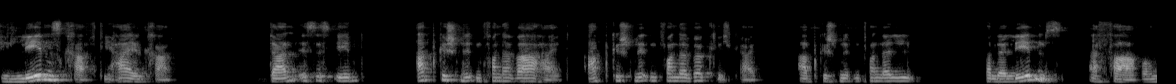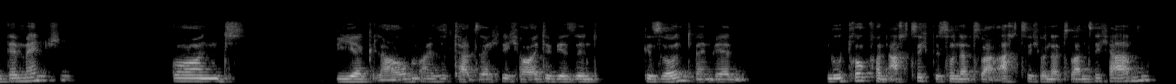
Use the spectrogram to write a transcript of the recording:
die Lebenskraft, die Heilkraft, dann ist es eben abgeschnitten von der Wahrheit, abgeschnitten von der Wirklichkeit, abgeschnitten von der, von der Lebens, Erfahrung der Menschen. Und wir glauben also tatsächlich heute, wir sind gesund, wenn wir einen Blutdruck von 80 bis 180, 120 haben.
